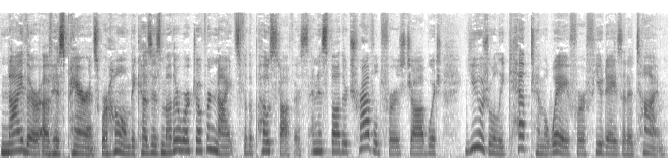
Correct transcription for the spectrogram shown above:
Neither of his parents were home because his mother worked overnights for the post office and his father traveled for his job, which usually kept him away for a few days at a time.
